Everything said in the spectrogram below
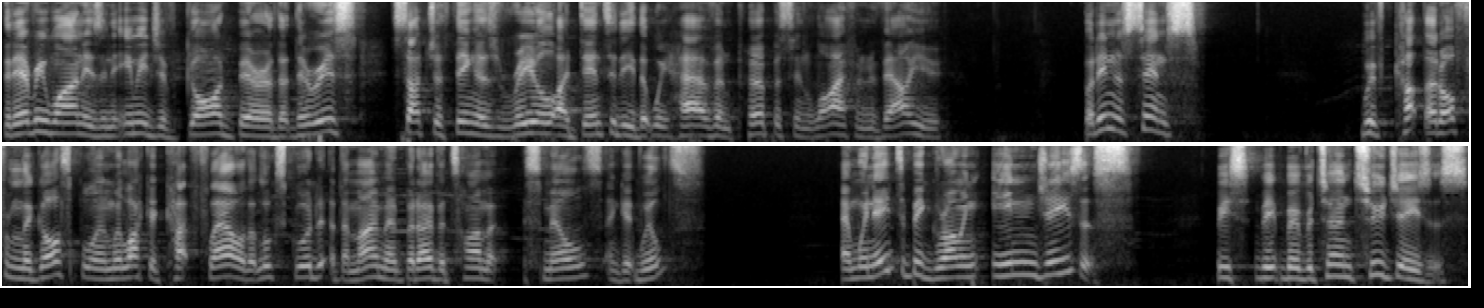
that everyone is an image of God bearer, that there is such a thing as real identity that we have and purpose in life and value. But in a sense, we've cut that off from the gospel and we're like a cut flower that looks good at the moment, but over time it smells and get wilts. And we need to be growing in Jesus. Be, be returned to Jesus.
